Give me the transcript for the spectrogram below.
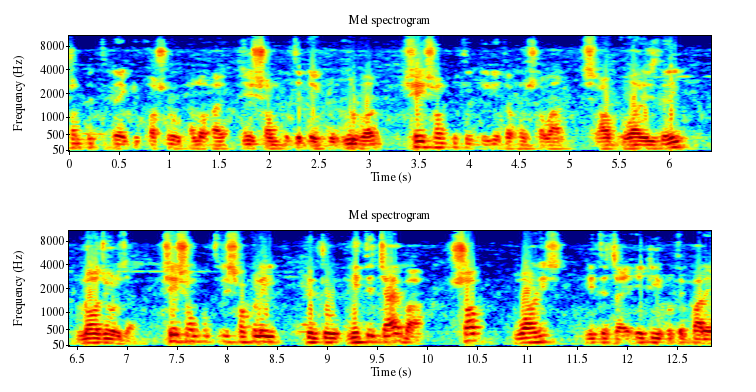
সম্পত্তিটা একটু ফসল ভালো হয়, যে সম্পত্তিটা একটু উর্বর, সেই সম্পত্তির দিকে তখন সবার সব ওয়ারিসদেরই নজর যায়। সেই সম্পত্তিটি সকলেই কিন্তু নিতে চায় বা সব ওয়ারিস নিতে চায়। এটি হতে পারে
